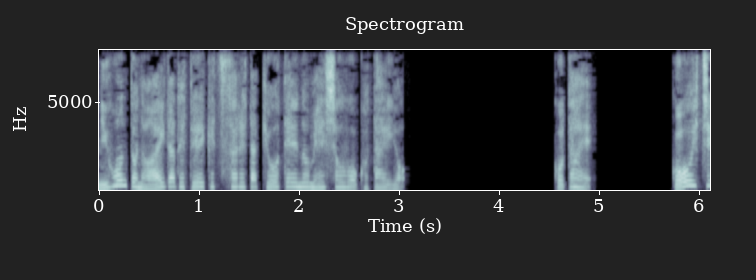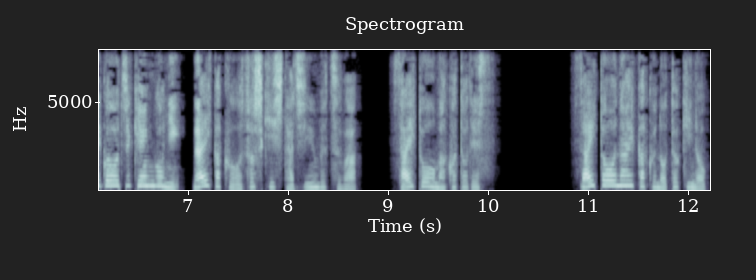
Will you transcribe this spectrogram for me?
日本との間で締結された協定の名称を答えよ。答え。515事件後に内閣を組織した人物は斎藤誠です。斎藤内閣の時の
